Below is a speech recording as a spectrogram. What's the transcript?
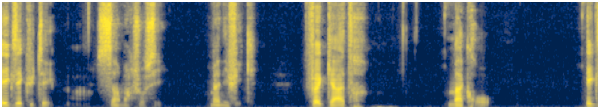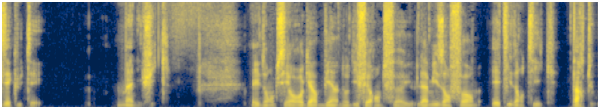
Exécuter. Ça marche aussi. Magnifique. Feuille 4. Macro. Exécuter magnifique. Et donc, si on regarde bien nos différentes feuilles, la mise en forme est identique partout.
